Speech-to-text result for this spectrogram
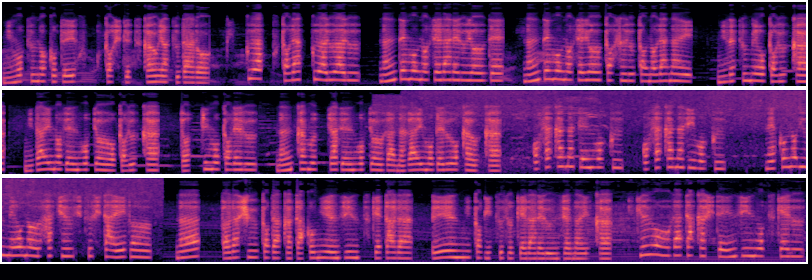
荷物の固定フックとして使うやつだろ。ピックアップトラックあるある、何でも乗せられるようで、何でも乗せようとすると乗らない。2列目を取るか、2台の前後長を取るか、どっちも取れる、なんかむっちゃ前後長が長いモデルを買うか。お魚天国、お魚地獄。猫の夢を脳波抽出した映像。なあ、パラシュートだかタコにエンジンつけたら、永遠に飛び続けられるんじゃないか。気球を大型化してエンジンをつける、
